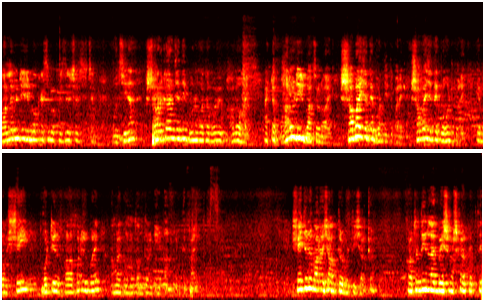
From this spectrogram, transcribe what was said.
পার্লামেন্টারি ডেমোক্রেসি বা প্রেসিডেন্সিয়াল সিস্টেম বলছি না, সরকার যদি গুণগতভাবে ভালো হয়, একটা ভালো নির্বাচন হয়, সবাই যাতে ভোট দিতে পারে, সবাই যাতে গ্রহণ করে, এবং সেই ভোটের ফলাফলের উপরে আমরা গণতন্ত্র নির্মাণ করতে পারি। সেই জন্য বলা অন্তর্বর্তী সরকার, কতদিন লাগবে এই সংস্কার করতে,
